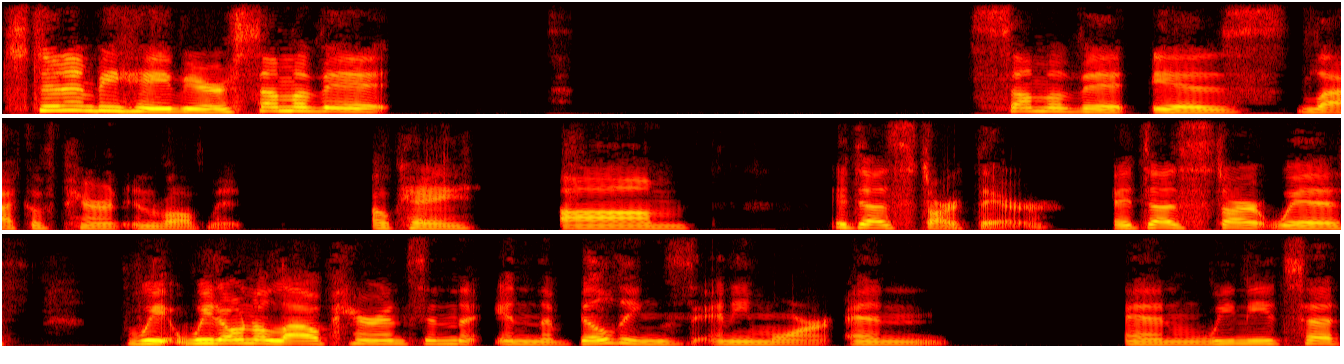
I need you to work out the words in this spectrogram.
student behavior, some of it some of it is lack of parent involvement. Okay. Um, it does start there. It does start with we we don't allow parents in the in the buildings anymore and and we need to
